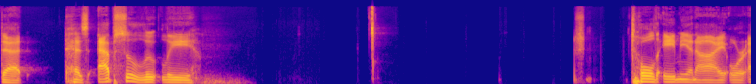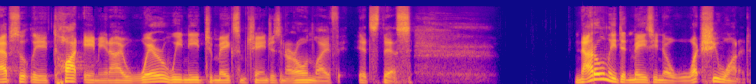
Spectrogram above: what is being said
that has absolutely told Amy and I, or absolutely taught Amy and I, where we need to make some changes in our own life, it's this. Not only did Maisie know what she wanted,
